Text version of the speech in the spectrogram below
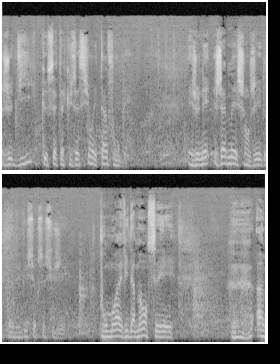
je dis que cette accusation est infondée. Et je n'ai jamais changé de point de vue sur ce sujet. Pour moi, évidemment, c'est euh, un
